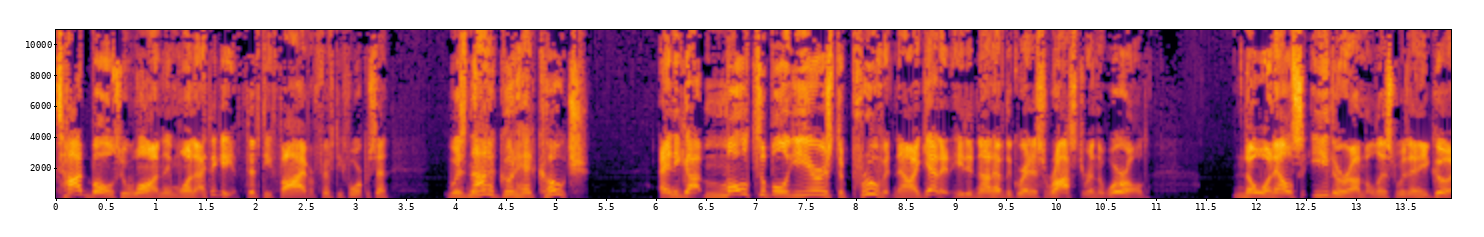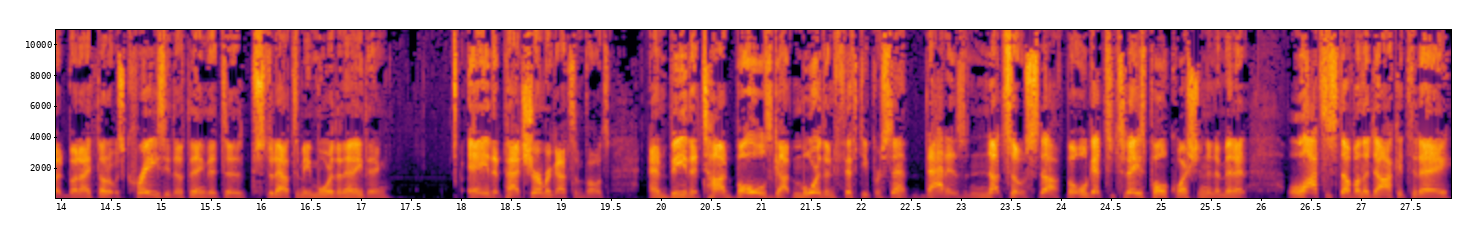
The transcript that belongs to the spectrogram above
Todd Bowles, who won, and won, I think he had 55 or 54%, was not a good head coach. And he got multiple years to prove it. Now, I get it. He did not have the greatest roster in the world no one else either on the list was any good, but I thought it was crazy the thing that uh, stood out to me more than anything. A, that Pat Shurmur got some votes, and B, that Todd Bowles got more than 50%. That is nutso stuff. But we'll get to today's poll question in a minute. Lots of stuff on the docket today.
